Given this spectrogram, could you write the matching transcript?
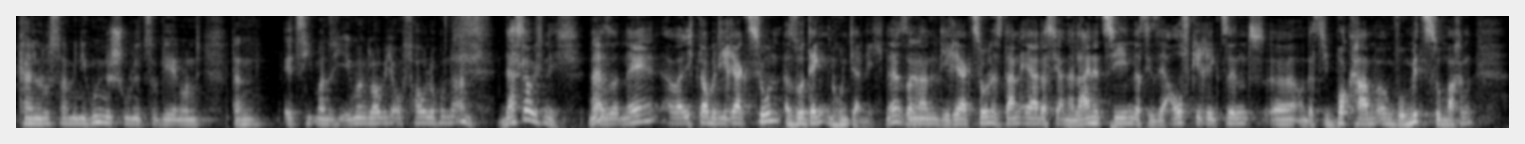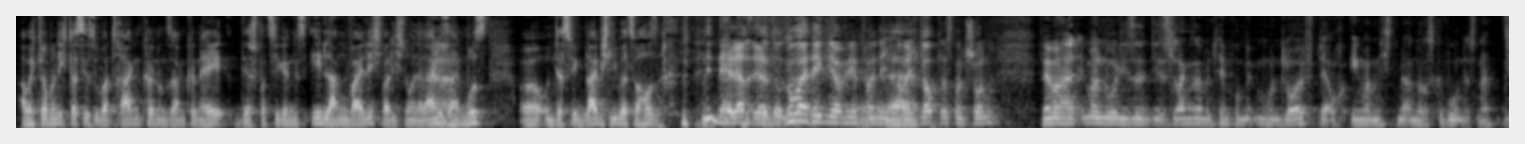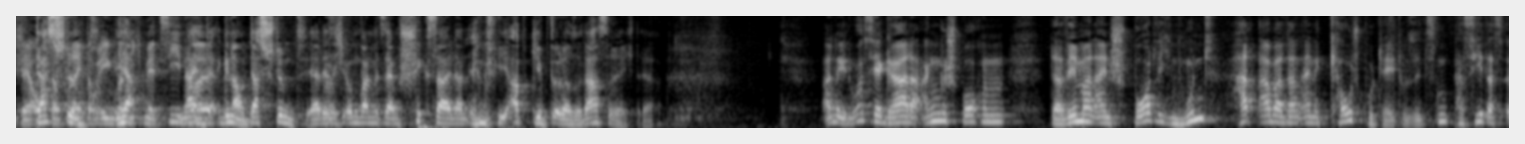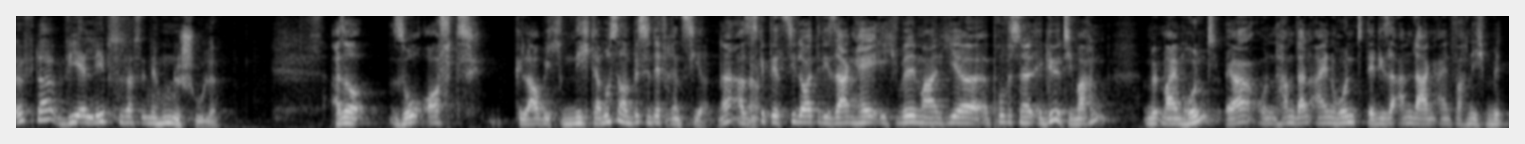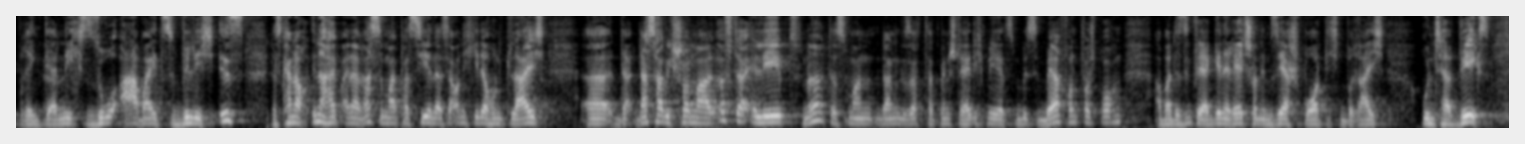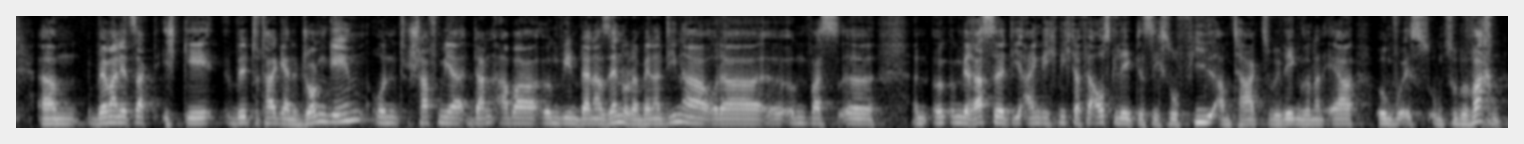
keine Lust haben, in die Hundeschule zu gehen. Und dann erzieht man sich irgendwann, glaube ich, auch faule Hunde an. Das glaube ich nicht. Ne? Also, nee, aber ich glaube, die Reaktion, also so denkt ein Hund ja nicht, ne? sondern ja. die Reaktion ist dann eher, dass sie an der Leine ziehen, dass sie sehr aufgeregt sind äh, und dass die Bock haben, irgendwo mitzumachen. Aber ich glaube nicht, dass sie es übertragen können und sagen können, hey, der Spaziergang ist eh langweilig, weil ich nur alleine ja. sein muss äh, und deswegen bleibe ich lieber zu Hause. nee, das, ja, so weit denken wir auf jeden Fall nicht. Ja. Aber ich glaube, dass man schon, wenn man halt immer nur diese, dieses langsame Tempo mit dem Hund läuft, der auch irgendwann nichts mehr anderes gewohnt ist, ne? Und der auch das vielleicht auch irgendwann ja. nicht mehr zieht. Nein, da, genau, das stimmt. Ja, der sich irgendwann mit seinem Schicksal dann irgendwie abgibt oder so. Da hast du recht, ja. André, du hast ja gerade angesprochen, da will man einen sportlichen Hund, hat aber dann eine Couch Potato sitzen. Passiert das öfter? Wie erlebst du das in der Hundeschule? Also so oft glaube ich nicht. Da muss man ein bisschen differenzieren. Ne? Also ja. es gibt jetzt die Leute, die sagen, hey, ich will mal hier professionell Agility machen mit meinem Hund, ja, und haben dann einen Hund, der diese Anlagen einfach nicht mitbringt, der nicht so arbeitswillig ist. Das kann auch innerhalb einer Rasse mal passieren, da ist ja auch nicht jeder Hund gleich. Äh, das habe ich schon mal öfter erlebt, ne, dass man dann gesagt hat, Mensch, da hätte ich mir jetzt ein bisschen mehr von versprochen. Aber da sind wir ja generell schon im sehr sportlichen Bereich unterwegs. Ähm, wenn man jetzt sagt, ich geh, will total gerne joggen gehen und schaffe mir dann aber irgendwie einen Berner Sen oder einen Bernardiner oder äh, irgendwas, äh, irgendeine Rasse, die eigentlich nicht dafür ausgelegt ist, sich so viel am Tag zu bewegen, sondern eher irgendwo ist, um zu bewachen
